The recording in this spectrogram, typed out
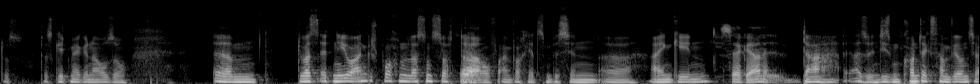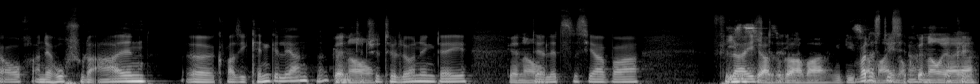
das, das geht mir genauso. Ähm, du hast Ethneo angesprochen, lass uns doch darauf ja. einfach jetzt ein bisschen äh, eingehen. Sehr gerne. Äh, da, also in diesem Kontext haben wir uns ja auch an der Hochschule Aalen äh, quasi kennengelernt, ne? genau. Digital Learning Day, genau. der letztes Jahr war. Vielleicht, dieses Jahr sogar war, wie dieses war Jahr Mai noch. Jahr? Genau, ja, okay. ja.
